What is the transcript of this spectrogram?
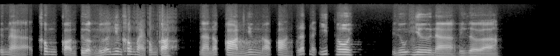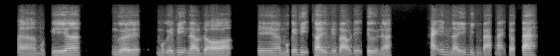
tức là không còn tưởng nữa nhưng không phải không còn. Là nó còn nhưng nó còn rất là ít thôi. Ví dụ như là bây giờ à, một cái à, người một cái vị nào đó một cái vị thầy mới bảo đệ tử là hãy lấy bình bát lại cho ta.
